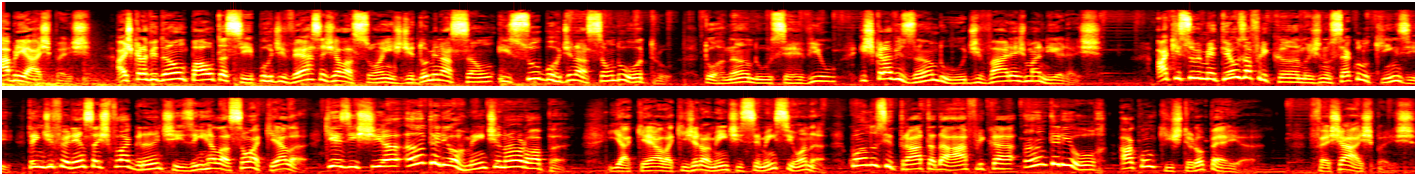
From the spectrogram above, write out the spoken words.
Abre aspas. A escravidão pauta-se por diversas relações de dominação e subordinação do outro, tornando-o servil, escravizando-o de várias maneiras. A que submeteu os africanos no século XV tem diferenças flagrantes em relação àquela que existia anteriormente na Europa, e aquela que geralmente se menciona quando se trata da África anterior à conquista europeia. Fecha aspas.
